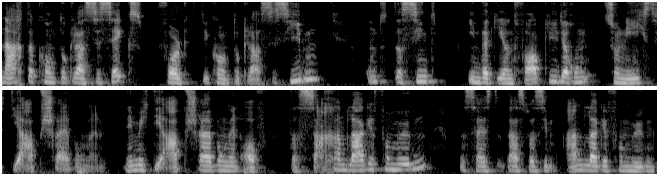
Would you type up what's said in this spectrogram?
Nach der Kontoklasse 6 folgt die Kontoklasse 7 und das sind in der G&V-Gliederung zunächst die Abschreibungen, nämlich die Abschreibungen auf das Sachanlagevermögen, das heißt das, was im Anlagevermögen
